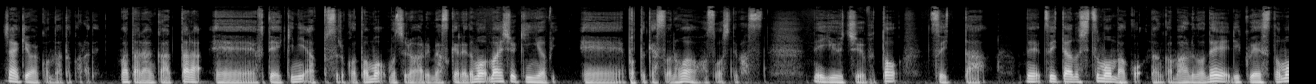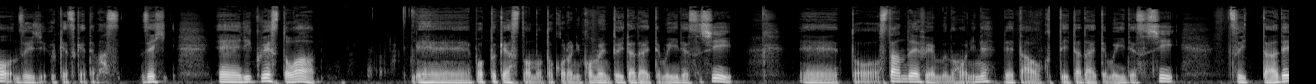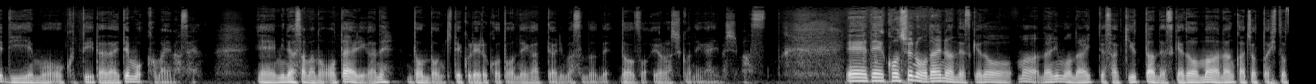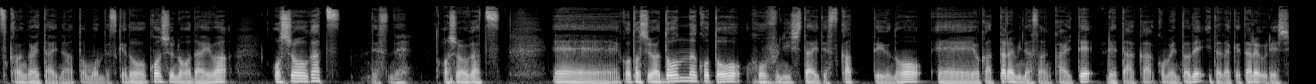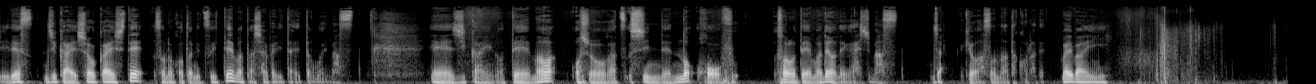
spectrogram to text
じゃあ今日はこんなところで。また何かあったら、えー、不定期にアップすることももちろんありますけれども、毎週金曜日、えー、ポッドキャストの方は放送してます。で、YouTube と Twitter、で、Twitter の質問箱なんかもあるので、リクエストも随時受け付けてます。ぜひ、えー、リクエストは、えー、ポッドキャストのところにコメントいただいてもいいですし、えっ、と、スタンド FM の方にね、レターを送っていただいてもいいですし、Twitter で DM を送っていただいても構いません。えー、皆様のお便りがね、どんどん来てくれることを願っておりますので、どうぞよろしくお願いします。えー、で、今週のお題なんですけど、まあ何もないってさっき言ったんですけど、まあなんかちょっと一つ考えたいなと思うんですけど、今週のお題は、お正月ですね。お正月。えー、今年はどんなことを抱負にしたいですかっていうのを、えー、よかったら皆さん書いて、レターかコメントでいただけたら嬉しいです。次回紹介して、そのことについてまた喋りたいと思います。えー、次回のテーマはお正月新年の抱負。そのテーマでお願いします。じゃあ今日はそんなところで。バイバイ。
